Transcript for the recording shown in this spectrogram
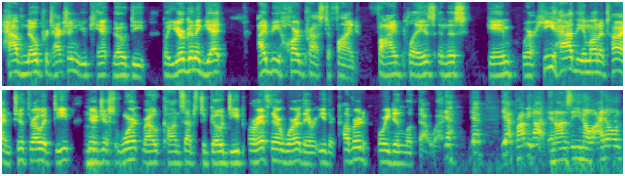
have no protection, you can't go deep. But you're going to get, I'd be hard pressed to find five plays in this game where he had the amount of time to throw it deep. Mm-hmm. There just weren't route concepts to go deep, or if there were, they were either covered or he didn't look that way. Yeah, yeah, yeah, probably not. And honestly, you know, I don't,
